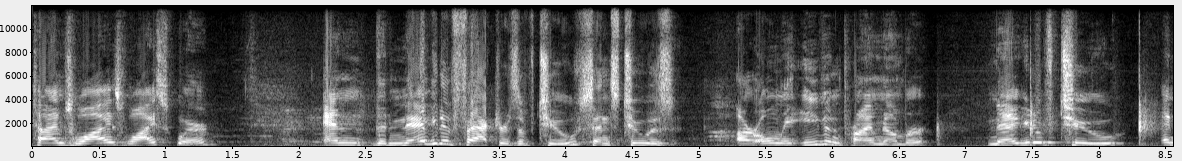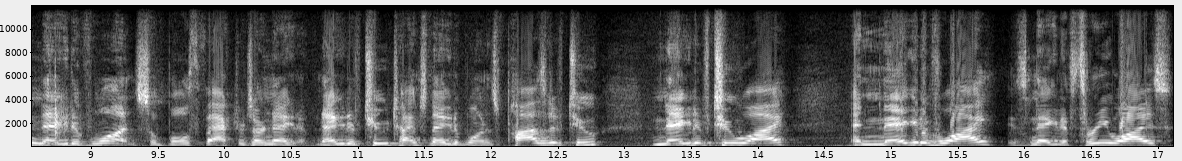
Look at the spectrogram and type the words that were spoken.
times y is y squared. And the negative factors of 2, since 2 is our only even prime number, negative 2 and negative 1. So both factors are negative. Negative 2 times negative 1 is positive 2. Negative 2y. And negative y is negative 3y's.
